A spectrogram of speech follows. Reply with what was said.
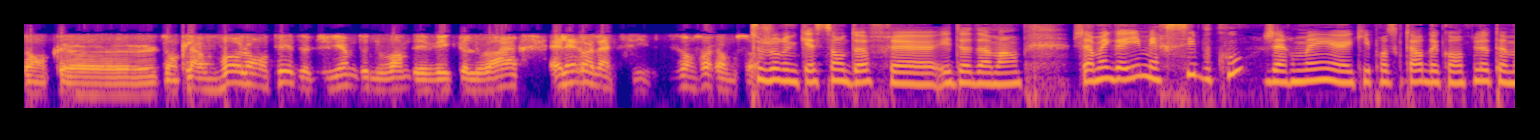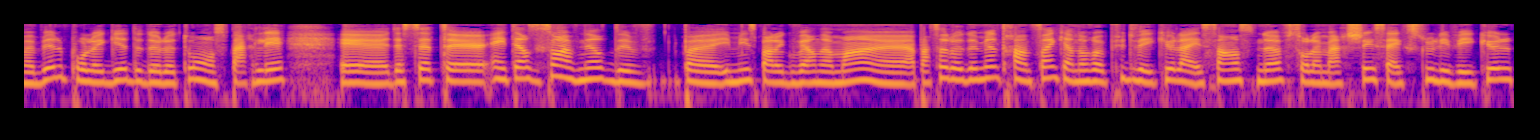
Donc, euh, donc la volonté de GM de nous vendre des véhicules verts, elle est relative. Disons ça comme ça. Toujours une question d'offre euh, et de demande. Germain Goyer, merci beaucoup. Germain, qui est producteur de contenu automobile pour le guide de l'auto, on se parlait de cette interdiction à venir de, émise par le gouvernement. à partir de 2035, il n'y en aura plus de véhicules à essence neufs sur le marché. Ça exclut les véhicules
